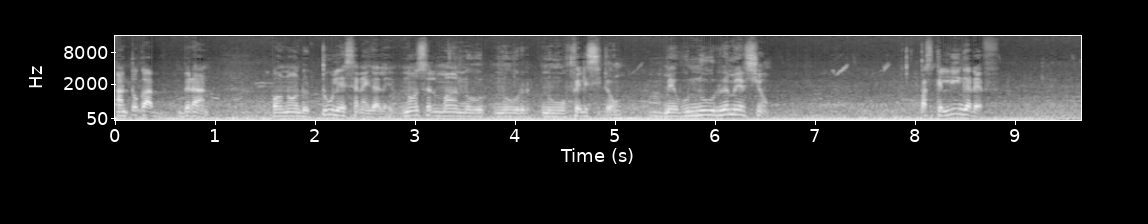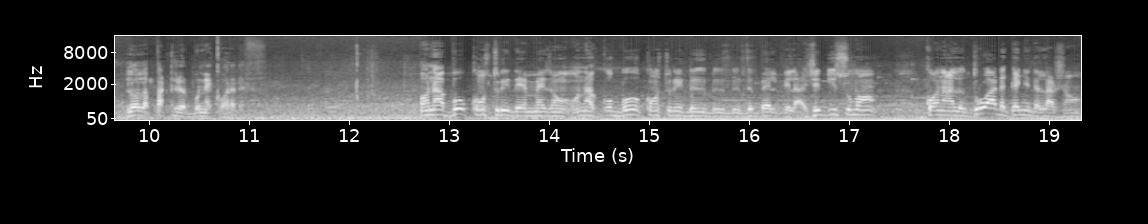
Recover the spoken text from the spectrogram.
En tout cas, Biran, au nom de tous les Sénégalais, non seulement nous nous, nous félicitons, mais vous nous remercions. Parce que li nga def, loolu la patriote. On a beau construire des maisons, on a beau construire de, de, de, de belles villas. Je dis souvent qu'on a le droit de gagner de l'argent,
